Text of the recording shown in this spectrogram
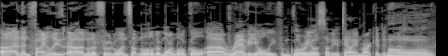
Uh, and then finally, uh, another food one, something a little bit more local. Uh, ravioli from Glorioso, the Italian market. In, uh, Oh,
